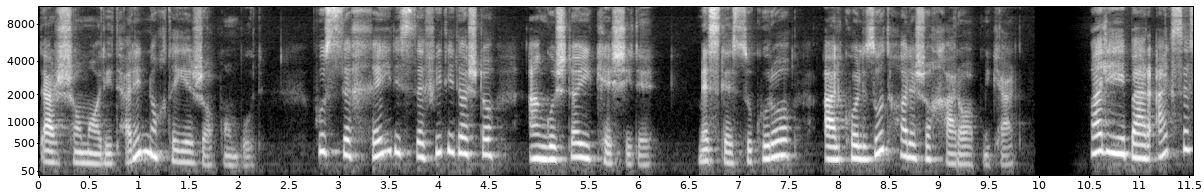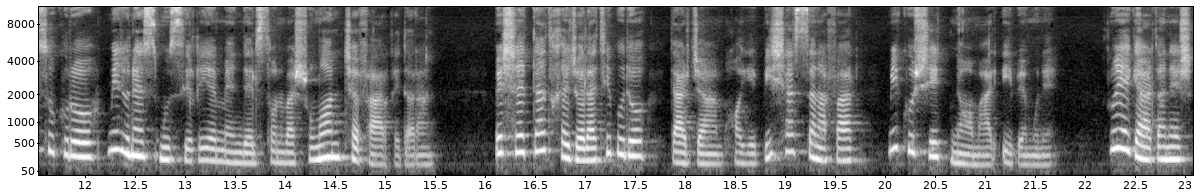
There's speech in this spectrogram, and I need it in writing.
در شمالی ترین نقطه ژاپن بود. پوست خیلی سفیدی داشت و انگشتایی کشیده. مثل سوکورو الکل زود حالش رو خراب می‌کرد. ولی برعکس سوکورو می‌دونست موسیقی مندلسون و شومان چه فرقی دارن. به شدت خجالتی بود و در جمعهای بیش از سه نفر میکوشید نامرئی بمونه. روی گردنش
